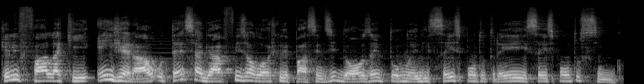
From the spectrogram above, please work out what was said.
que ele fala que, em geral, o TSH fisiológico de pacientes idosos é em torno de 6,3, 6,5.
